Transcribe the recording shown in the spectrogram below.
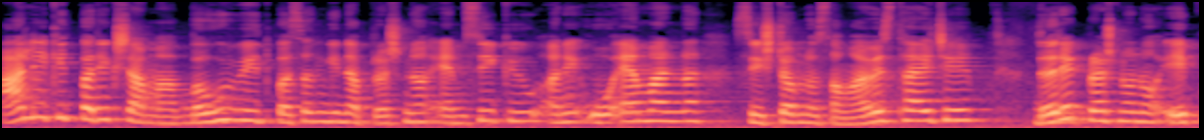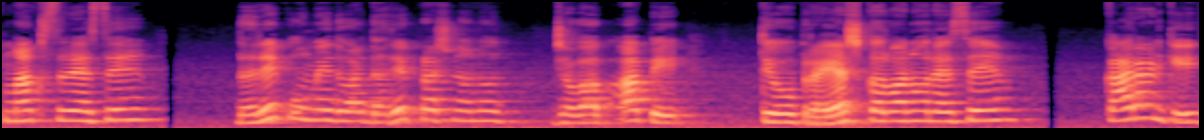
આ લેખિત પરીક્ષામાં બહુવિધ પસંદગીના પ્રશ્ન એમસીક્યુ અને ઓએમઆરના સિસ્ટમનો સમાવેશ થાય છે. દરેક પ્રશ્નનો એક માર્ક્સ રહેશે. દરેક ઉમેદવાર દરેક પ્રશ્નનો જવાબ આપે તેવો પ્રયાસ કરવાનો રહેશે. કારણ કે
